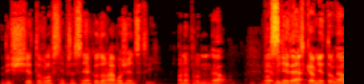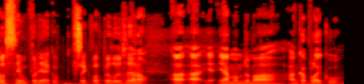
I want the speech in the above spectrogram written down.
když je to vlastně přesně jako to náboženství. A napr- jo? Vlastně Vidíte, teďka mě to jo. vlastně úplně jako překvapilo, že... Ano, a, a já mám doma Ankap vlajku,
